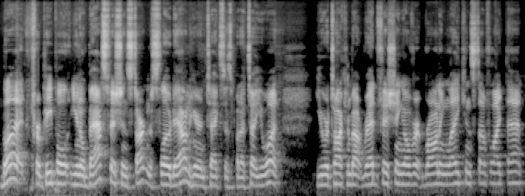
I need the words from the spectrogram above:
But for people, you know, bass fishing's starting to slow down here in Texas. But I tell you what, you were talking about red fishing over at Braunig Lake and stuff like that.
